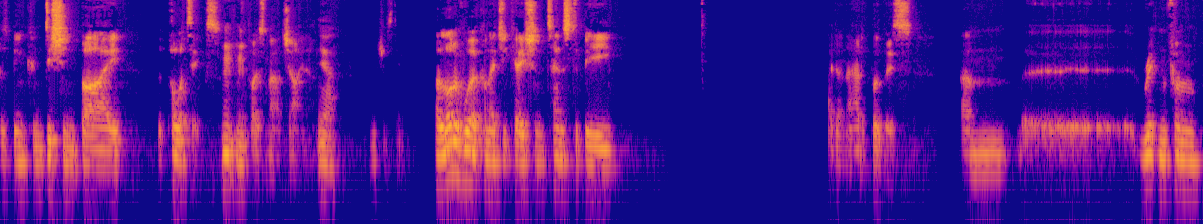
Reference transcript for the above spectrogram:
has been conditioned by the politics Mhm. of post-Mao China. yeah interesting A lot of work on education tends to be, I don't know how to put this, um, uh, written from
